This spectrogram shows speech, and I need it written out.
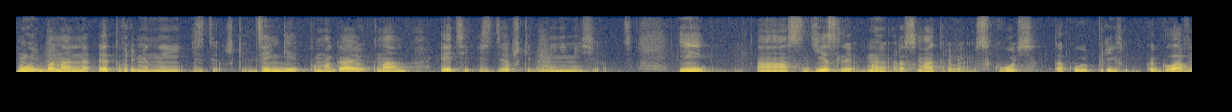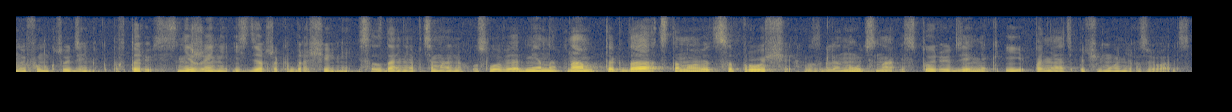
Ну и банально это временные издержки. Деньги помогают нам эти издержки минимизировать. И а, если мы рассматриваем сквозь такую призму, как главную функцию денег, повторюсь, снижение издержек обращения и создание оптимальных условий обмена, нам тогда становится проще взглянуть на историю денег и понять, почему они развивались.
